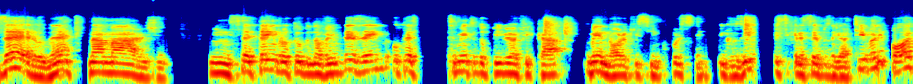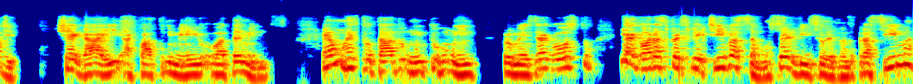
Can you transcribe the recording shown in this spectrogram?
zero né, na margem, em setembro, outubro, novembro, dezembro, o crescimento do PIB vai ficar menor que 5%. Inclusive, se crescermos negativo, ele pode chegar aí a 4,5% ou até menos é um resultado muito ruim para o mês de agosto. E agora as perspectivas são o serviço levando para cima,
